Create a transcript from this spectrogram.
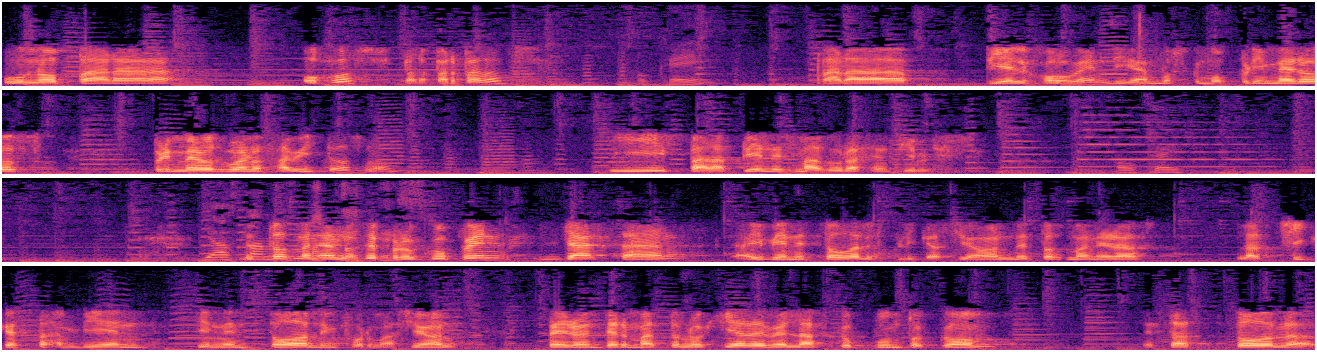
Uno para ojos, para párpados. Ok. Para piel joven, digamos como primeros primeros buenos hábitos, ¿no? Y para pieles maduras sensibles. Ok. Ya de todas maneras, no se preocupen, ya están, ahí viene toda la explicación, de todas maneras, las chicas también tienen toda la información, pero en dermatologiadevelasco.com está toda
